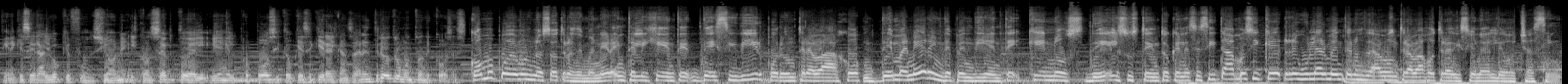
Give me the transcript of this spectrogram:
tiene que ser algo que funcione, el concepto del bien, el propósito, que se quiere alcanzar, entre otro montón de cosas. ¿Cómo podemos nosotros de manera inteligente decidir por un trabajo de manera independiente que nos dé el sustento que necesitamos y que regularmente nos daba un trabajo tradicional de 8 a 5?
